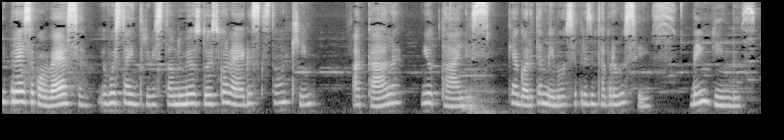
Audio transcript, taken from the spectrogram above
E para essa conversa, eu vou estar entrevistando meus dois colegas que estão aqui, a Carla e o Thales, que agora também vão se apresentar para vocês. Bem-vindos!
